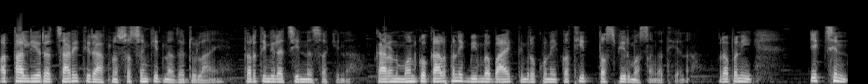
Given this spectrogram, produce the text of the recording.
अत्तालिएर चारैतिर आफ्नो सशङ्कित नजर डुलाएँ तर तिमीलाई चिन्न सकिन। कारण मनको काल्पनिक बिम्ब बाहेक तिम्रो कुनै कथित तस्विर मसँग थिएन। र पनि एकछिन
